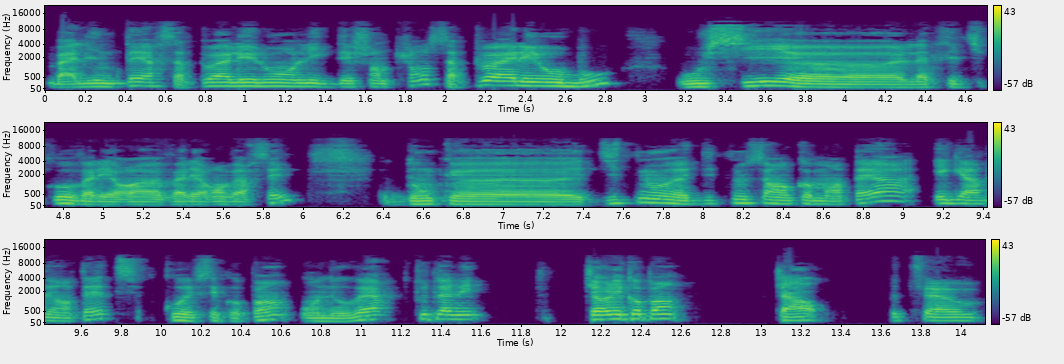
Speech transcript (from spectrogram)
bah, l'Inter, ça peut aller loin en Ligue des Champions, ça peut aller au bout, ou si euh, l'Atlético va les, va les renverser. Donc, euh, dites-nous, dites-nous ça en commentaire et gardez en tête qu'au Copains, on est ouvert toute l'année. Ciao les copains. Ciao. Ciao.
